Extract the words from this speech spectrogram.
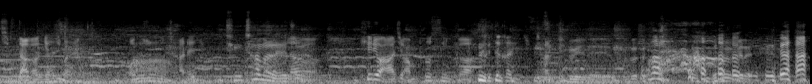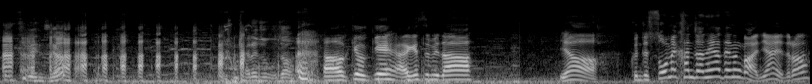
집 나가게 하지 말고 어느 정도 잘해줘. 칭찬을 해줘. 그 키리오 아직 안 풀었으니까 그때까지 좀잘 보이네. 그래. 스렌지야? 좀 잘해줘 보자. 아 오케이 오케이 알겠습니다. 야 근데 소맥 한 잔 해야 되는 거 아니야 얘들아? 야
